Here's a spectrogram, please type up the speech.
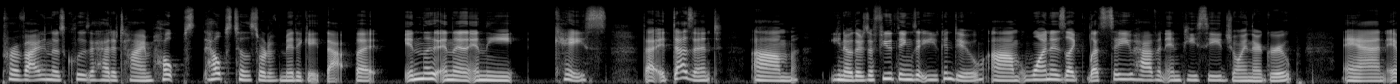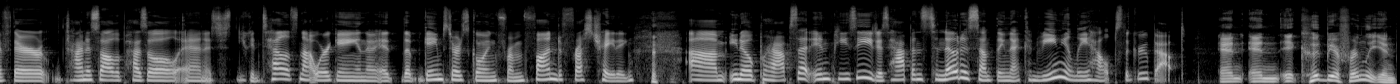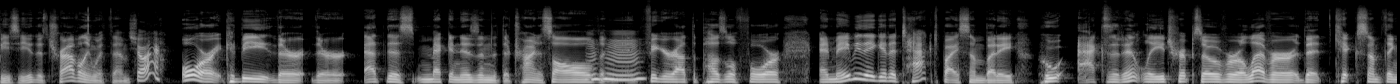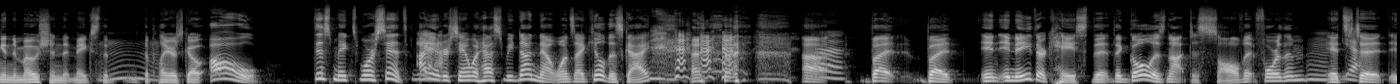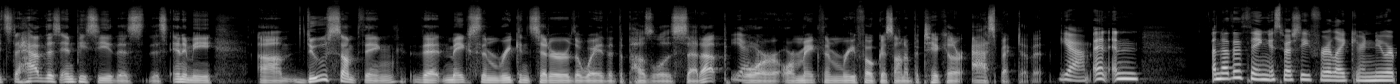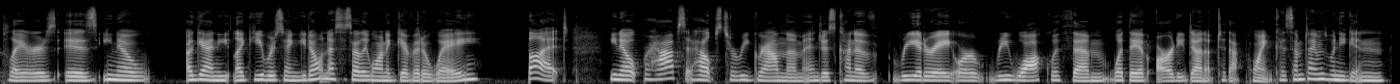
providing those clues ahead of time helps helps to sort of mitigate that. But in the in the in the case that it doesn't, um, you know, there's a few things that you can do. Um, one is like let's say you have an NPC join their group and if they're trying to solve a puzzle and it's just, you can tell it's not working and the, it, the game starts going from fun to frustrating um, you know perhaps that npc just happens to notice something that conveniently helps the group out And and it could be a friendly NPC that's traveling with them. Sure. Or it could be they're they're at this mechanism that they're trying to solve and, Mm-hmm. and figure out the puzzle for, and maybe they get attacked by somebody who accidentally trips over a lever that kicks something into motion that makes the the players go, oh. This makes more sense. I understand what has to be done now once I kill this guy. Uh, but but in, in either case, the, the goal is not to solve it for them. it's yeah. to it's to have this NPC, this this enemy, um, do something that makes them reconsider the way that the puzzle is set up, Yeah. or or make them refocus on a particular aspect of it. Yeah, and and another thing, especially for like your newer players, is you know, again, like you were saying, you don't necessarily want to give it away, but you know, perhaps it helps to reground them and just kind of reiterate or rewalk with them what they have already done up to that point. Because sometimes when you get in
